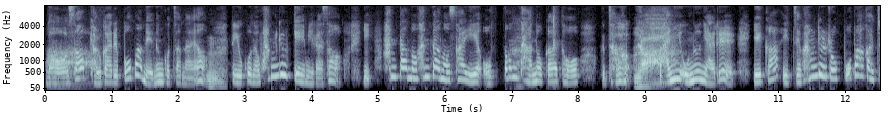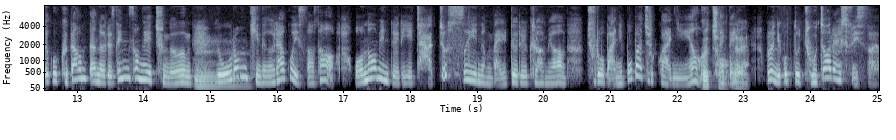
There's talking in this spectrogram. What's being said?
넣어서 아. 결과를 뽑아내는 거잖아요. 음. 근데 요거는 확률 게임이라서 이 한 단어 한 단어 사이에 어떤 단어가 더 그쵸 야. 많이 오느냐를 얘가 이제 확률로 뽑아가지고 그 다음 단어를 생성해 주는 음. 요런 기능을 하고 있어서 원어민들이 자주 쓰이는 말들을 그러면 주로 많이 뽑아줄 거 아니에요. 그렇죠. 네네. 네. 물론 이것도 조절할 수 있어요.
